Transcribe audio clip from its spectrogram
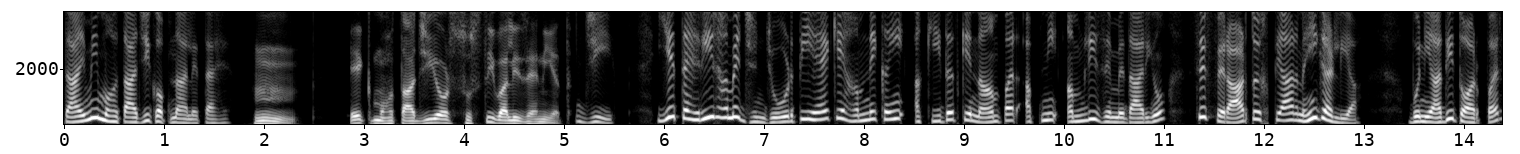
دائمی محتاجی کو اپنا لیتا ہے۔ ہم ایک محتاجی اور سستی والی ذہنیت۔ جی۔ یہ تحریر ہمیں جھنجھوڑتی ہے کہ ہم نے کہیں عقیدت کے نام پر اپنی عملی ذمہ داریوں سے فرار تو اختیار نہیں کر لیا۔ بنیادی طور پر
